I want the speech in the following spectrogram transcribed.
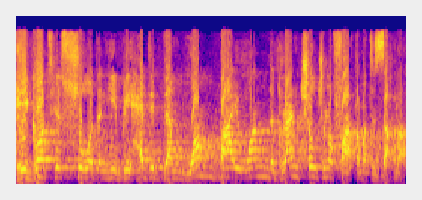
He got his sword and he beheaded them one by one, the grandchildren of Fatima to Zahra.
